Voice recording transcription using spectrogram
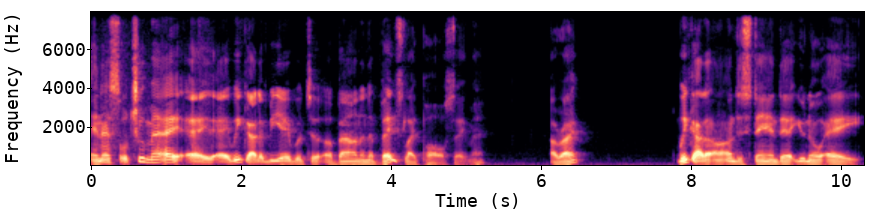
And that's so true, man. Hey, hey, hey, we got to be able to abound in the base, like Paul say, man. All right? We got to understand that, you know, hey,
